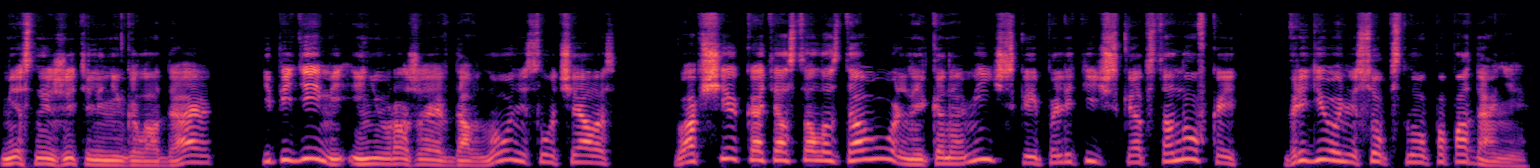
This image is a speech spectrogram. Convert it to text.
Местные жители не голодают, эпидемий и неурожаев давно не случалось. Вообще Катя осталась довольна экономической и политической обстановкой в регионе собственного попадания.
